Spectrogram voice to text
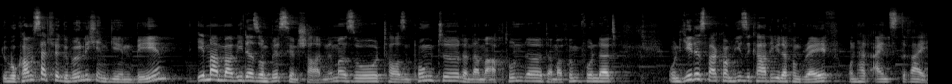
Du bekommst halt für gewöhnlich in GMB immer mal wieder so ein bisschen Schaden. Immer so 1000 Punkte, dann da mal 800, dann mal 500. Und jedes Mal kommt diese Karte wieder von Grave und hat 1-3.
